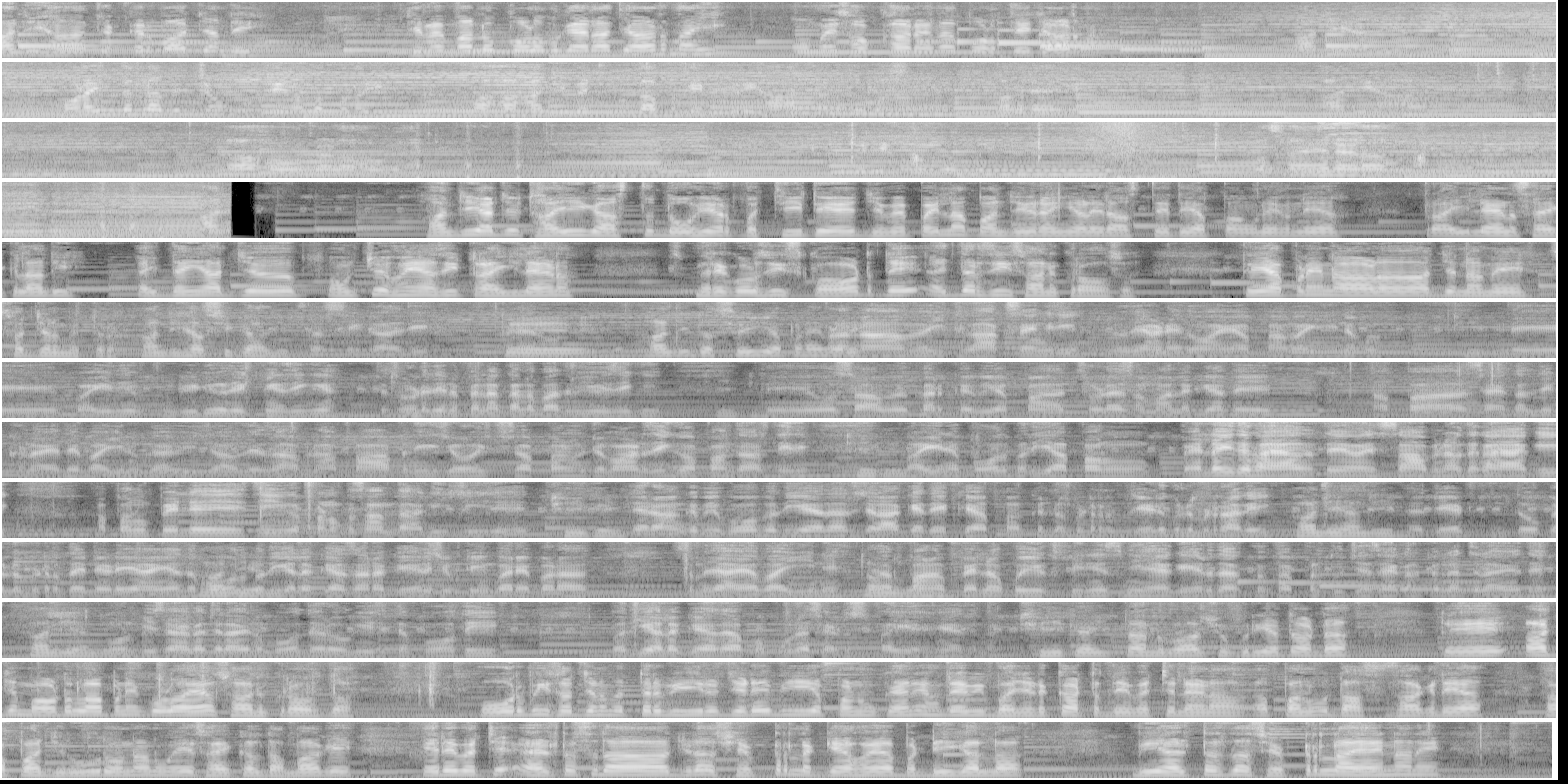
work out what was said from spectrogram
ਹਾਂਜੀ ਹਾਂ, ਚੱਕਰ ਵੱਧ ਜਾਂਦੇ। ਜਿਵੇਂ ਮੰਨ ਲਓ ਪੁਲ ਵਗੈਰਾ ਚਾੜਨਾ ਜੀ ਉਵੇਂ ਸੌਖਾ ਰਹਿੰਦਾ ਪੁਲ ਤੇ ਚਾੜਨਾ। ਹਾਂਜੀ ਹਾਂਜੀ ਹੁਣ ਇਧਰਲਾ ਵਿੱਚੋਂ ਮੁੱਠੇ ਨਾਲ ਦੱਬ ਜੀ। ਆਹ ਹਾਂਜੀ ਵਿੱਚ ਨੂੰ ਦੱਬ ਕੇ ਇੱਕ ਵਾਰੀ ਹਾਂ ਛੱਡ ਦੋ ਬਸ। ਬਦਲਿਆ ਗਏ ਹਾਂਜੀ, ਹਾਂ। ਆਹ ਹੋ ਰੜਾ ਹੋ ਗਿਆ। ਹਾਂਜੀ ਇੱਕ ਵਾਰੀ ਹੋਰ ਦੱਬੋ ਬਸ ਐ ਰੜਾ ਹੋ ਗਿਆ ਹਾਂਜੀ ਅੱਜ 28 ਅਗਸਤ 2025 ਤੇ ਜਿਵੇਂ ਪਹਿਲਾਂ ਪੰਜ ਗਰਾਈਆਂ ਵਾਲੇ ਰਸਤੇ ਤੇ ਆਪਾਂ ਆਉਣੇ ਹੁੰਨੇ ਆ ਟਰਾਈ ਲੈਣ ਸਾਈਕਲਾਂ ਦੀ। ਐਦਾਂ ਹੀ ਅੱਜ ਪਹੁੰਚੇ ਹੋਏ ਆ ਅਸੀਂ ਟਰਾਈ ਲੈਣ। ਮੇਰੇ ਕੋਲ ਸੀ ਸਕਾਟ ਤੇ ਇੱਧਰ ਸੀ ਸਨ ਕ੍ਰਾਸ। ਤੇ ਆਪਣੇ ਨਾਲ ਅੱਜ ਨਵੇਂ ਸੱਜਣ ਮਿੱਤਰ। ਹਾਂਜੀ ਸਤਿ ਸ਼੍ਰੀ ਅਕਾਲ ਜੀ। ਸਤਿ ਸ਼੍ਰੀ ਅਕਾਲ ਜੀ। ਤੇ ਹਾਂਜੀ ਦੱਸਿਓ ਜੀ ਆਪਣੇ ਬਾਰੇ। ਨਾਮ ਹੈ ਇਖਲਾਕ ਸਿੰਘ ਜੀ ਲੁਧਿਆਣੇ ਤੋਂ ਆਏ ਆਪਾਂ ਬਾਈ ਜੀ ਨਾਲ ਤੇ ਬਾਈ ਦੀ ਵੀਡੀਓ ਦੇਖੀਆਂ ਸੀਗੀਆਂ ਤੇ ਥੋੜੇ ਦਿਨ ਪਹਿਲਾਂ ਗੱਲਬਾਤ ਵੀ ਹੋਈ ਸੀਗੀ ਤੇ ਉਸ ਹਿਸਾਬ ਕਰਕੇ ਵੀ ਆਪਾਂ ਥੋੜਾ ਸਮਾਂ ਲੱਗਿਆ ਤੇ ਆਪਾਂ ਸਾਈਕਲ ਦੇਖਣ ਆਏ ਤੇ ਬਾਈ ਨੂੰ ਕਿਹਾ ਵੀ ਆਪਦੇ ਹਿਸਾਬ ਨਾਲ ਆਪਾਂ ਆਪਣੀ ਜੋ ਆਪਾਂ ਨੂੰ ਡਿਮਾਂਡ ਸੀਗੀ ਉਹ ਆਪਾਂ ਦੱਸਦੀ ਬਾਈ ਨੇ ਬਹੁਤ ਵਧੀਆ ਆਪਾਂ ਨੂੰ ਪਹਿਲਾਂ ਹੀ ਦਿਖਾਇਆ ਤੇ ਇਸ ਹਿਸਾਬ ਨਾਲ ਦਿਖਾਇਆ ਕਿ ਆਪਾਂ ਨੂੰ ਪਹਿਲੇ ਚੀਜ਼ ਆਪਾਂ ਨੂੰ ਪਸੰਦ ਆ ਗਈ ਚੀਜ਼ ਇਹ। ਠੀਕ ਹੈ ਜੀ। ਤੇ ਰੰਗ ਵੀ ਬਹੁਤ ਵਧੀਆ ਇਹਦਾ ਚਲਾ ਕੇ ਦੇਖਿਆ ਆਪਾਂ ਕਿਲੋਮੀਟਰ 1.5 ਕਿਲੋਮੀਟਰ ਆ ਗਈ। ਹਾਂਜੀ ਹਾਂਜੀ। ਡੇਢ 2 ਕਿਲੋਮੀਟਰ ਦੇ ਨੇੜੇ ਆਏ ਆ ਤਾਂ ਬਹੁਤ। ਵਧੀਆ ਲੱਗਿਆ ਸਾਰਾ ਗੇਅਰ ਸ਼ਿਫਟਿੰਗ ਬਾਰੇ ਬੜਾ ਸਮਝਾਇਆ ਬਾਈ ਜੀ ਨੇ। ਤੇ। ਆਪਾਂ ਪਹਿਲਾਂ ਕੋਈ ਐਕਸਪੀਰੀਅੰਸ ਨਹੀਂ ਹੈ ਗੇਅਰ ਦਾ ਕਿਉਂਕਿ ਆਪਾਂ ਦੂਜੇ ਸਾਈਕਲ ਪਹਿਲਾਂ ਚਲਾਏ ਤੇ ਹਾਂਜੀ ਹਾਂਜੀ। ਹੁਣ ਵੀ ਸਾਈਕਲ ਚਲਾਏ ਨੂੰ ਬਹੁਤ ਦੇਰ ਹੋ ਗਈ ਸੀ ਤੇ ਬਹੁਤ ਹੀ ਵਧੀਆ ਲੱਗਿਆ ਤੇ ਆਪਾਂ ਪੂਰਾ ਸੈਟੀਸਫਾਈ ਹੈਗੇ ਇਹਦੇ ਨਾਲ। ਠੀਕ ਹੈ ਜੀ ਧੰਨਵਾਦ ਸ਼ੁਕਰੀਆ ਤੁਹਾਡਾ। ਤੇ ਅੱਜ ਮਾਡਲ ਆਪਣੇ ਕੋਲ ਆਇਆ ਸਨ ਕ੍ਰਾਸ ਦਾ। ਹੋਰ ਵੀ ਸੱਜਣ ਮਿੱਤਰ ਵੀਰ, ਜਿਹੜੇ ਵੀ ਆਪਾਂ ਨੂੰ ਕਹਿੰਦੇ ਹੁੰਦੇ ਆ ਵੀ ਬਜਟ ਘੱਟ ਦੇ ਵਿੱਚ ਲੈਣਾ, ਆਪਾਂ ਨੂੰ ਉਹ ਦੱਸ ਸਕਦੇ ਆ। ਆਪਾਂ ਜ਼ਰੂਰ ਉਹਨਾਂ ਨੂੰ ਇਹ ਸਾਈਕਲ ਦਵਾਂਗੇ। ਇਹਦੇ ਵਿੱਚ ਐਲਟਸ ਦਾ ਜਿਹੜਾ ਸ਼ਿਫਟਰ ਲੱਗਿਆ ਹੋਇਆ, ਵੱਡੀ ਗੱਲ ਆ, ਵੀ ਐਲਟਸ ਦਾ ਸ਼ਿਫਟਰ ਲਾਇਆ ਇਹਨਾਂ ਨੇ।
